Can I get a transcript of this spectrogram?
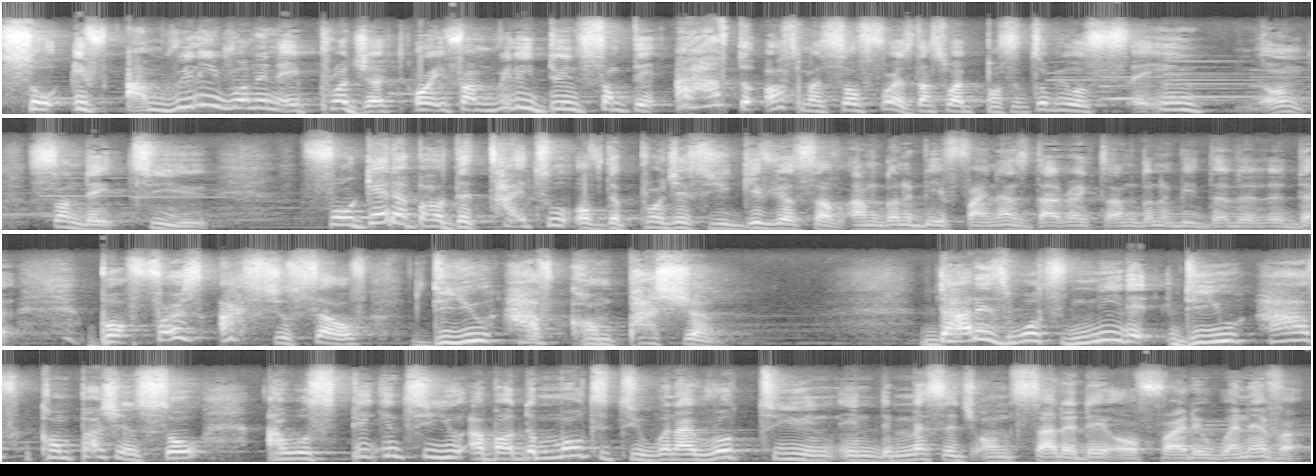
So if I'm really running a project or if I'm really doing something, I have to ask myself first. That's why Pastor Toby was saying on Sunday to you. Forget about the title of the projects you give yourself. I'm going to be a finance director. I'm going to be da da da da. But first ask yourself, do you have compassion? That is what's needed. Do you have compassion? So I was speaking to you about the multitude when I wrote to you in, in the message on Saturday or Friday, whenever.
